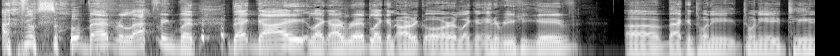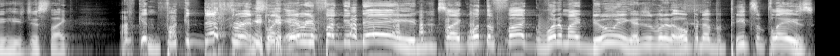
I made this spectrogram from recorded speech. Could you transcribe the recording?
I feel so bad for laughing, but that guy, like, I read like an article or like an interview he gave uh back in 20, 2018, and he's just like. I'm getting fucking death threats like every fucking day. And it's like, what the fuck? What am I doing? I just wanted to open up a pizza place.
